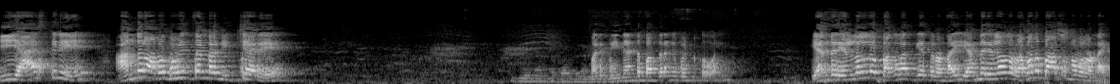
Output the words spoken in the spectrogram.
ఈ ఆస్తిని అందరూ అనుభవించండి అని ఇచ్చారే మరి దీన్ని ఎంత భద్రంగా పెట్టుకోవాలి? ఎందరి ఇళ్ళలో భగవద్గీతలు ఉన్నాయి ఎందరి ఇళ్ళలో రమణ భాషణములు ఉన్నాయి.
